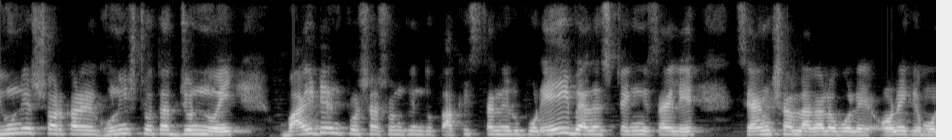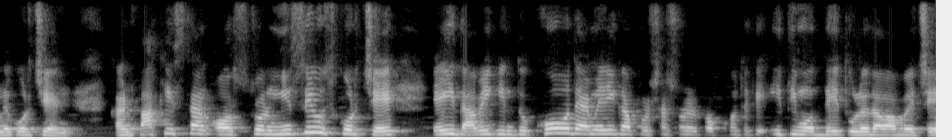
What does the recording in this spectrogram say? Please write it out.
ইউনেস সরকারের ঘনিষ্ঠতার জন্যই বাইডেন প্রশাসন কিন্তু পাকিস্তানের উপর এই ব্যালিস্টিক মিসাইলে স্যাংশন লাগালো বলে অনেকে মনে করছেন। কারণ পাকিস্তান অস্ত্রর মিসইউজ করছে, এই দাবি কিন্তু খোদ আমেরিকা প্রশাসনের পক্ষ থেকে ইতিমধ্যেই তুলে দেওয়া হয়েছে।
